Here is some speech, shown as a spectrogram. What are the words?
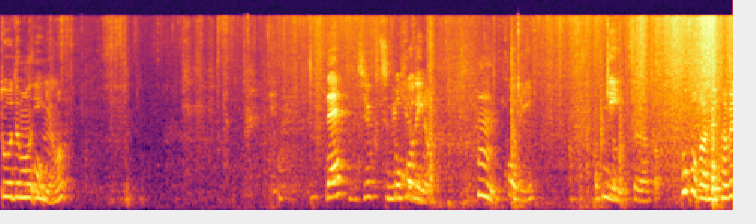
どうでもいいよで私よく爪もうこうでいいの？うん。こうでいい？大きい？それだと。ココがね食べ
